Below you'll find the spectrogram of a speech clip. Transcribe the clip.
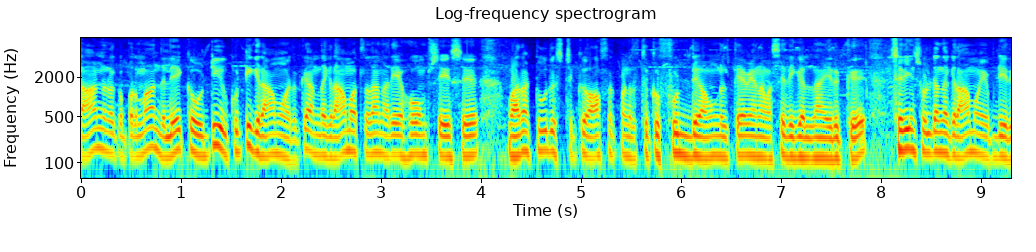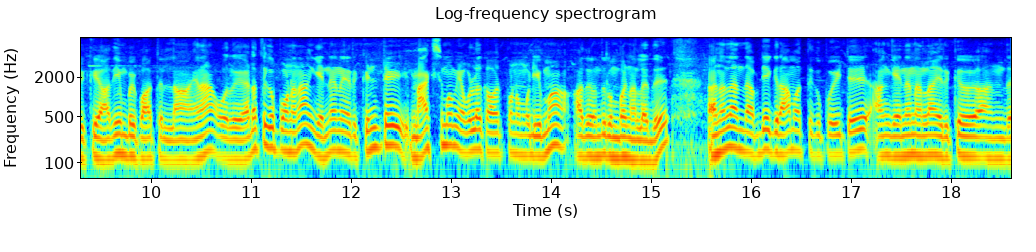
தாண்டினதுக்கப்புறமா அந்த லேக்கை ஒட்டி ஒரு குட்டி கிராமம் இருக்குது அந்த கிராமத்தில் தான் நிறைய ஹோம் ஸ்டேஸு வர டூரிஸ்ட்டுக்கு ஆஃபர் பண்ணுறதுக்கு ஃபுட்டு அவங்களுக்கு தேவையான வசதிகள்லாம் இருக்குது சரின்னு சொல்லிட்டு அந்த கிராமம் எப்படி இருக்குது அதையும் போய் பார்த்துடலாம். ஏன்னா ஒரு இடத்துக்கு போனோன்னா அங்கே என்னென்ன இருக்குன்ட்டு மேக்ஸிமம் எவ்வளோ கவர் பண்ண முடியுமோ அது வந்து ரொம்ப நல்லது. அதனால் அந்த அப்படியே கிராமத்துக்கு போயிட்டு அங்கே என்னென்னலாம் இருக்குது அந்த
